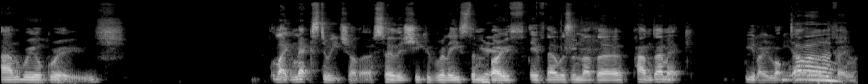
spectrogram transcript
and "Real Groove." Like next to each other, so that she could release them Yeah. both if there was another pandemic, you know, lockdown or Ah. anything.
